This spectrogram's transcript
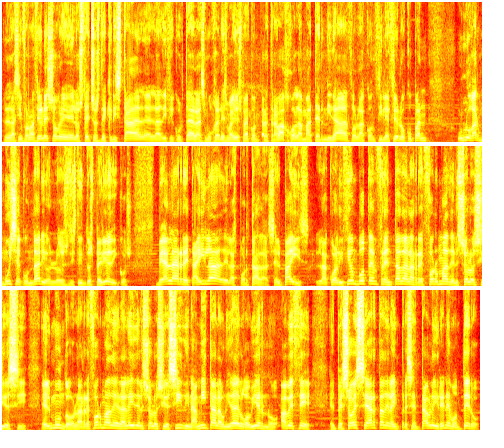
Las informaciones sobre los techos de cristal, la dificultad de las mujeres mayores para encontrar trabajo, la maternidad o la conciliación ocupan un lugar muy secundario en los distintos periódicos. Vean la retaíla de las portadas. El País, la coalición vota enfrentada a la reforma del solo sí es sí. El Mundo, la reforma de la ley del solo sí es sí dinamita la unidad del gobierno. ABC, el PSOE se harta de la impresentable Irene Montero.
